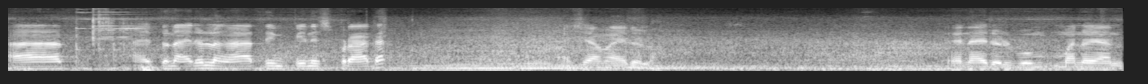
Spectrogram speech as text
At ito na idol ang ating finished product. Ayan siya mga idol. oh. Yan idol, bum- ano yan.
